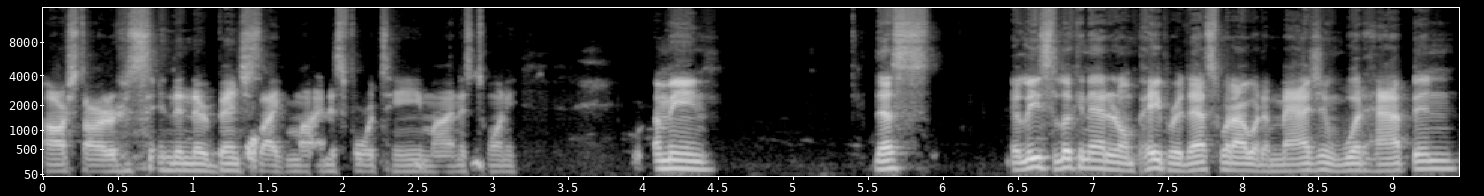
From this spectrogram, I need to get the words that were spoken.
our starters and then their bench is like minus 14 minus 20 i mean that's at least looking at it on paper that's what i would imagine would happen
